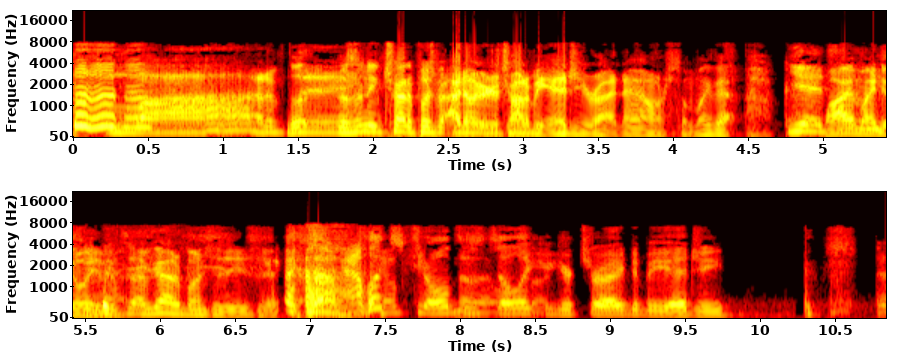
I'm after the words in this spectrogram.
A lot of things. Doesn't he try to push back? I know you're just trying to be edgy right now or something like that. Oh, God, Yeah. Why am I doing see. that? I've got a bunch of these. Alex Jones No, is that telling you you're trying to be edgy. Yeah.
